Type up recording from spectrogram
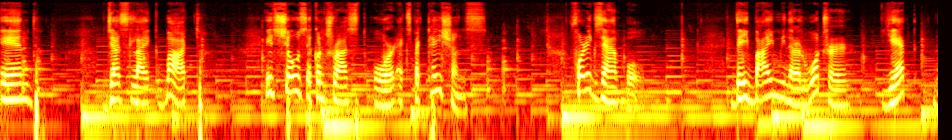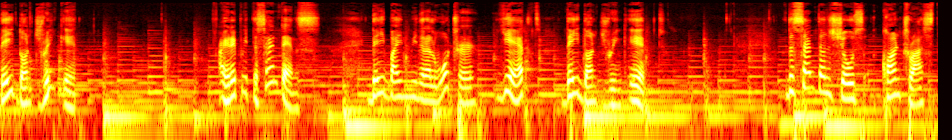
And just like but, it shows a contrast or expectations. For example, they buy mineral water, yet they don't drink it. I repeat the sentence. They buy mineral water, yet they don't drink it. The sentence shows contrast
